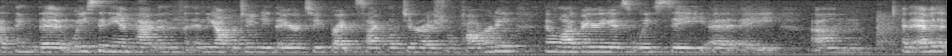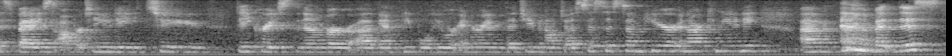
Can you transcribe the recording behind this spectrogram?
I think that we see the impact and, and the opportunity there to break the cycle of generational poverty. In a lot of areas, we see a, a um, an evidence-based opportunity to decrease the number of young people who are entering the juvenile justice system here in our community. Um, but this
